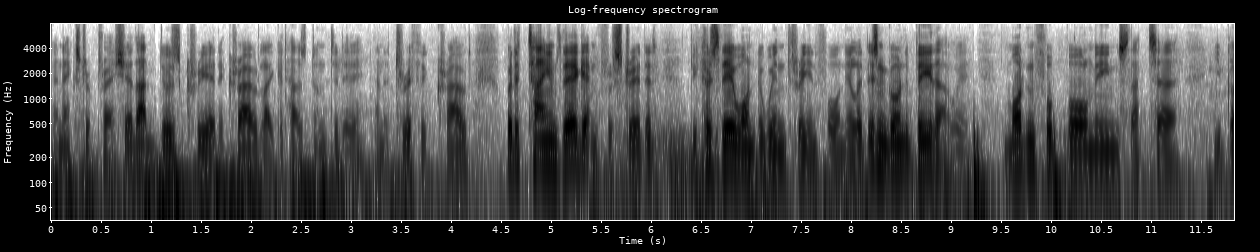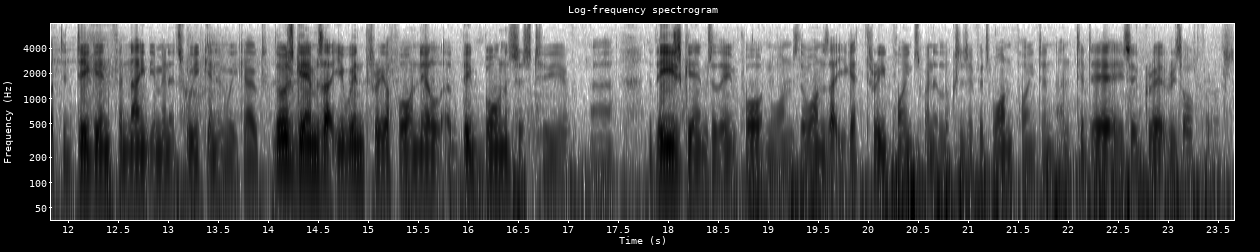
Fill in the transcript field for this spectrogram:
an extra pressure. That does create a crowd like it has done today, and a terrific crowd. But at times they're getting frustrated because they want to win 3 and 4 nil. It isn't going to be that way. Modern football means that. Uh, You've got to dig in for 90 minutes week in and week out. Those games that you win 3 or 4 nil are big bonuses to you. Uh, these games are the important ones, the ones that you get three points when it looks as if it's one point, and, and today is a great result for us.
